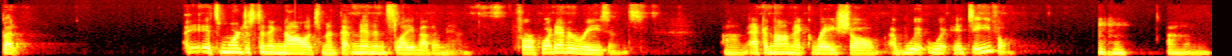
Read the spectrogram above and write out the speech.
but it's more just an acknowledgement that men enslave other men for whatever reasons, um, economic, racial. We, we, it's evil. Mhm. Um,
